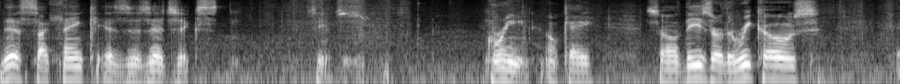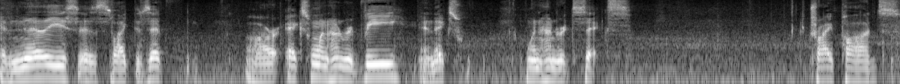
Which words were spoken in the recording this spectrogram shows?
This I think is a Z6. See, it's green. Okay, so these are the Ricohs, and these is like the Z are X100V and X106 tripods,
